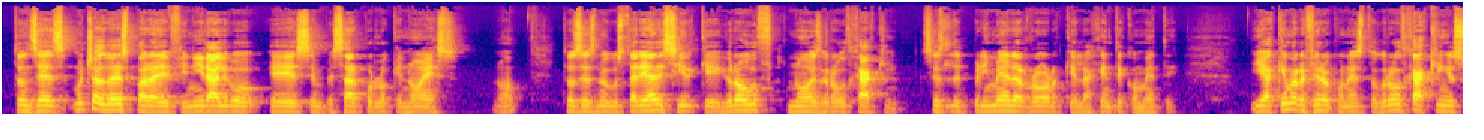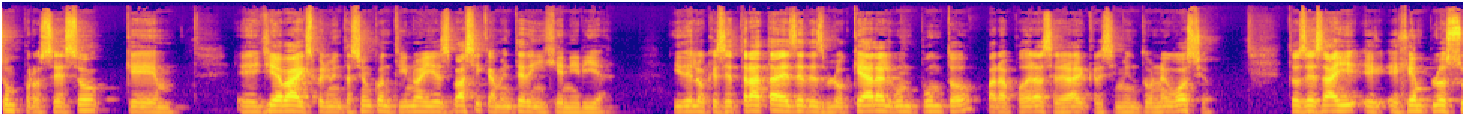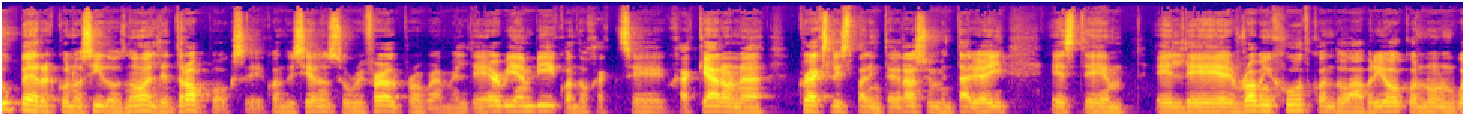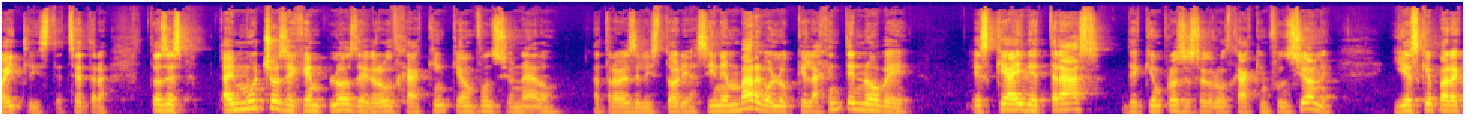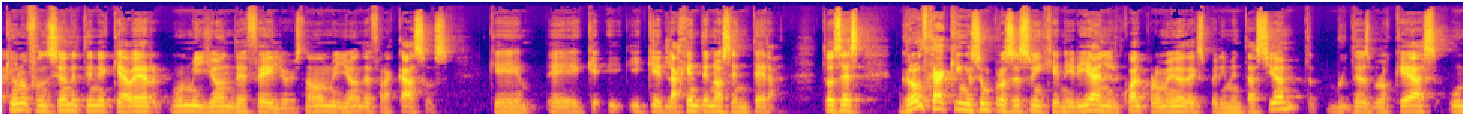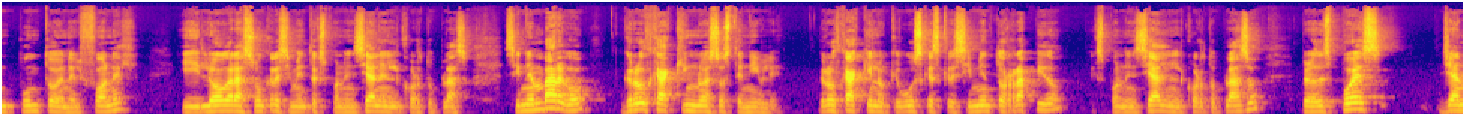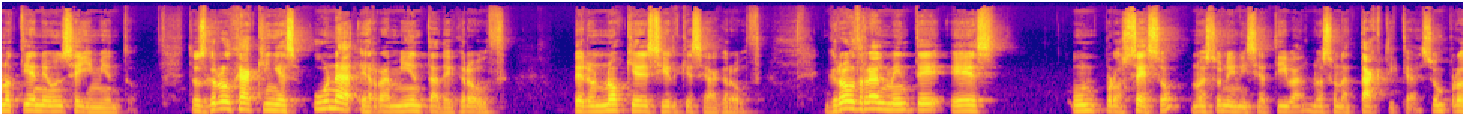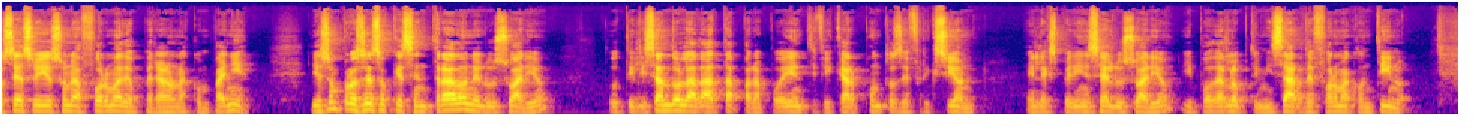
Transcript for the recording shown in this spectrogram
Entonces, muchas veces para definir algo es empezar por lo que no es, ¿no? Entonces, me gustaría decir que growth no es growth hacking. Ese es el primer error que la gente comete. ¿Y a qué me refiero con esto? Growth hacking es un proceso que eh, lleva a experimentación continua y es básicamente de ingeniería y de lo que se trata es de desbloquear algún punto para poder acelerar el crecimiento de un negocio. Entonces hay eh, ejemplos súper conocidos, ¿no? El de Dropbox, eh, cuando hicieron su referral program, el de Airbnb, cuando se hackearon a Craigslist para integrar su inventario ahí, este, el de Robinhood cuando abrió con un waitlist, etc. Entonces, hay muchos ejemplos de growth hacking que han funcionado a través de la historia. Sin embargo, lo que la gente no ve es que hay detrás de que un proceso de growth hacking funcione. Y es que para que uno funcione tiene que haber un millón de failures, ¿no? Un millón de fracasos que, eh, y que la gente no se entera. Entonces, growth hacking es un proceso de ingeniería en el cual por medio de experimentación desbloqueas un punto en el funnel y logras un crecimiento exponencial en el corto plazo. Sin embargo, growth hacking no es sostenible. Growth hacking lo que busca es crecimiento rápido, exponencial en el corto plazo, pero después ya no tiene un seguimiento. Entonces, growth hacking es una herramienta de growth, pero no quiere decir que sea growth. Growth realmente es un proceso, no es una iniciativa, no es una táctica, es un proceso y es una forma de operar una compañía. Y es un proceso que es centrado en el usuario, utilizando la data para poder identificar puntos de fricción en la experiencia del usuario y poderlo optimizar de forma continua.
